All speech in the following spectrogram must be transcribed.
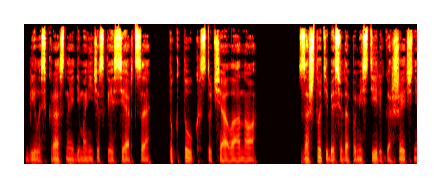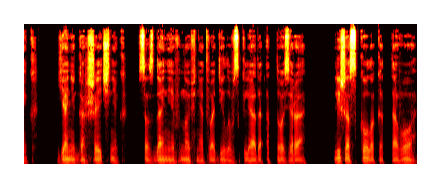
билось красное демоническое сердце. Тук-тук стучало оно. «За что тебя сюда поместили, горшечник?» «Я не горшечник». Создание вновь не отводило взгляда от озера. Лишь осколок от того,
